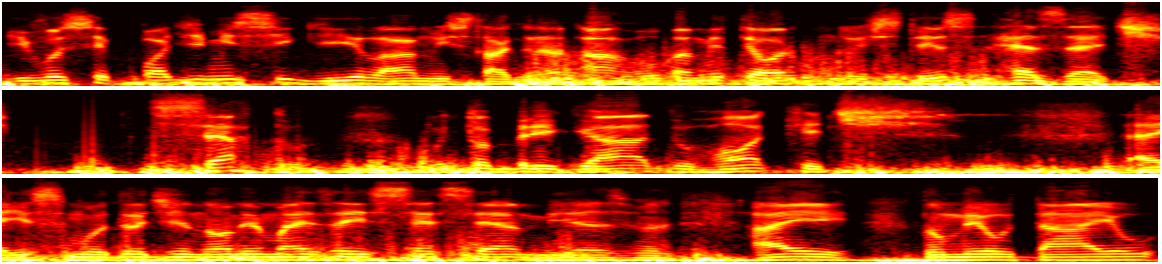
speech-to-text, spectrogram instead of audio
E você pode me seguir lá no Instagram, arroba Meteoro com dois T's, reset. Certo? Muito obrigado, Rocket. É isso, mudou de nome, mas a essência é a mesma. Aí, no meu dial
